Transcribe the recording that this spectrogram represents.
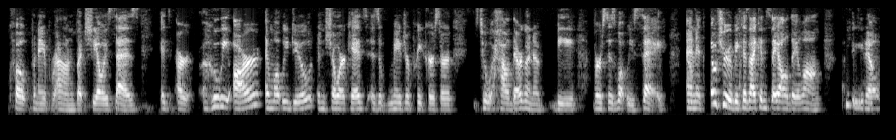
quote Brene Brown but she always says it's our who we are and what we do and show our kids is a major precursor to how they're going to be versus what we say. And it's so true because i can say all day long you know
